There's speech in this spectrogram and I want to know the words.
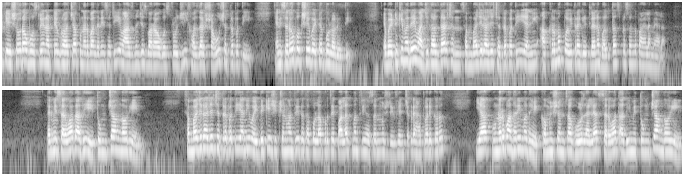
केशवराव भोसले नाट्यगृहाच्या पुनर्बांधणीसाठी आज म्हणजेच बारा ऑगस्ट रोजी खासदार शाहू छत्रपती यांनी सर्वपक्षीय बैठक बोलावली होती. या बैठकीमध्ये माजी खासदार छं संभाजीराजे छत्रपती यांनी आक्रमक पवित्रा घेतल्यानं भलताच प्रसंग पाहायला मिळाला. तर मी सर्वात आधी तुमच्या अंगावर येईन. संभाजीराजे छत्रपती यांनी वैद्यकीय शिक्षण मंत्री तथा कोल्हापूरचे पालकमंत्री हसन मुश्रीफ यांच्याकडे हातवारी करत या पुनर्बांधणीमध्ये कमिशनचा घोळ झाल्यास सर्वात आधी मी तुमच्या अंगावर येईल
